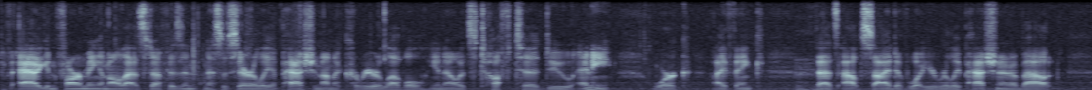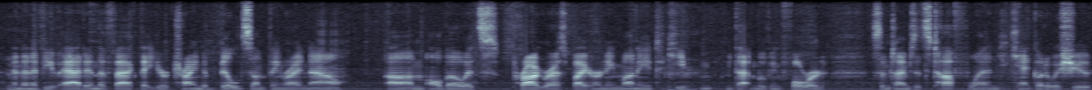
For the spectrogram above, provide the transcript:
if ag and farming and all that stuff isn't necessarily a passion on a career level, you know, it's tough to do any work, I think, that's outside of what you're really passionate about. And then if you add in the fact that you're trying to build something right now, um, although it's progress by earning money to keep m- that moving forward, sometimes it's tough when you can't go to a shoot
